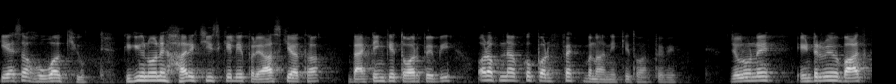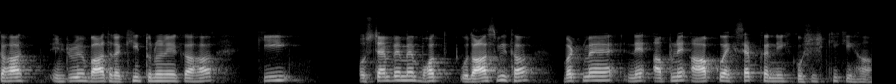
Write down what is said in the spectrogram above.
कि ऐसा हुआ क्यों? क्योंकि उन्होंने हर एक चीज़ के लिए प्रयास किया था बैटिंग के तौर पे भी और अपने आप को परफेक्ट बनाने के तौर पे भी। जब उन्होंने इंटरव्यू में बात कहा इंटरव्यू में बात रखी तो उन्होंने कहा कि उस टाइम पे मैं बहुत उदास भी था बट मैंने अपने आप को एक्सेप्ट करने की कोशिश की कि हाँ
